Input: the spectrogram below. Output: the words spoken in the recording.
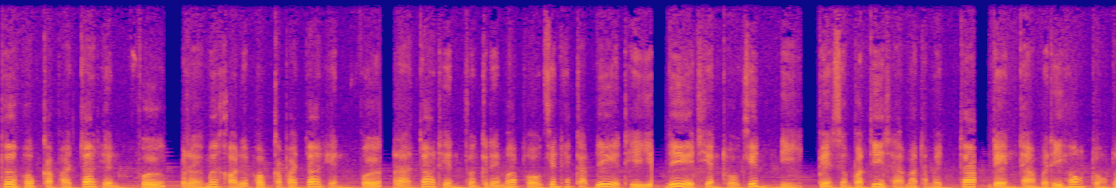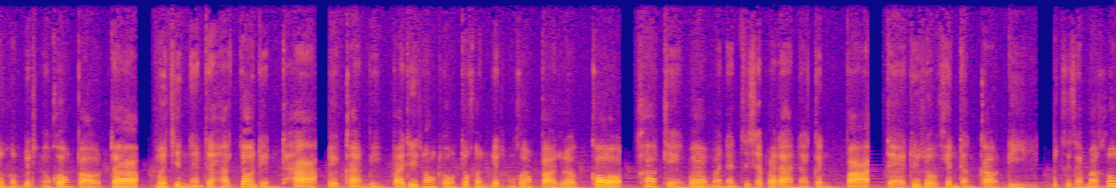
เพื่อพบกับพระเจ้าเทนเฟิงเลยเมื่อเขาได้พบกับพระเจ้าเทนเฟิงพระเจ้าเทนเฟิงก็ได้มอบโทเค็นให้กับเย่เทีย เย่เทียนโทเค็นนี้เป็นสมบัติที่สามารถทำให้เจ้าเดินทางไปที่ห้องโถงต้นกำเนิดของข้องเป่าเจ้าเมื่อเช่นนั้นจะหากเจ้าเดินทาง โดยการบินไปที่ห้องโถงต้นกำเนิดของข้องเป่าแล้วก็ข้าเกรงว่ามันนั้นจะใช้เวลานานเกินไปแต่ด้วยโทเค็นดังกล่าวนี้ก็จะสามารถเข้า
